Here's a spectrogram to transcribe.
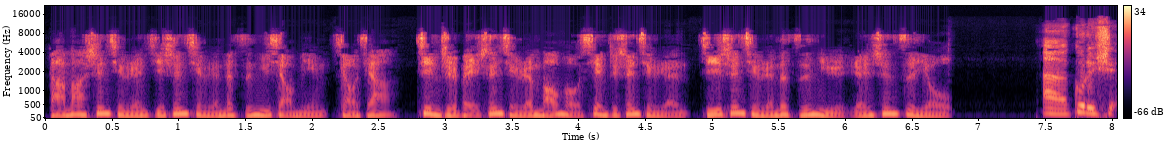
打骂申请人及申请人的子女小明、小佳，禁止被申请人毛某限制申请人及申请人的子女人身自由。呃，顾律师，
